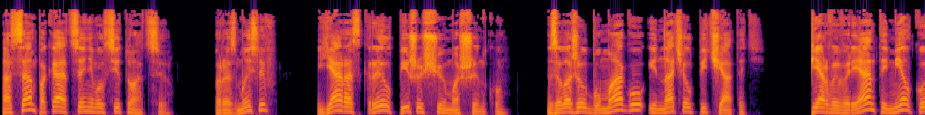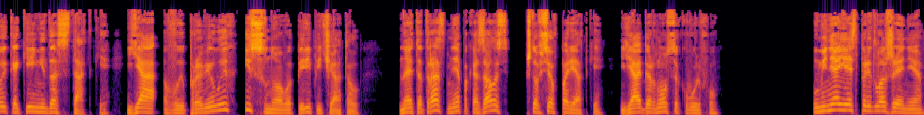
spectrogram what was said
а сам пока оценивал ситуацию. Поразмыслив, я раскрыл пишущую машинку, заложил бумагу и начал печатать. Первый вариант имел кое-какие недостатки. Я выправил их и снова перепечатал. На этот раз мне показалось, что все в порядке. Я обернулся к Вульфу. «У меня есть предложение.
